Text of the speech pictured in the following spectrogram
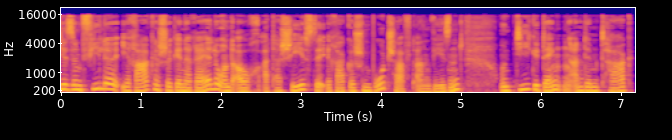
Hier sind viele irakische Generäle und auch Attachés der irakischen Botschaft anwesend und die gedenken an dem Tag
